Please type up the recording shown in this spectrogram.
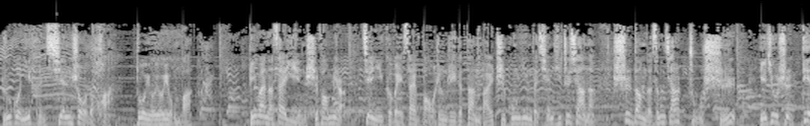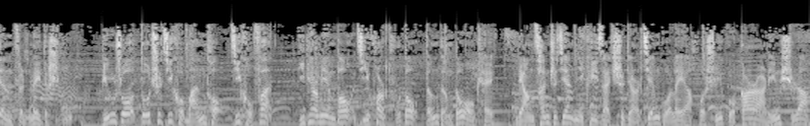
如果你很纤瘦的话，多游游泳吧。另外呢，在饮食方面，建议各位在保证这个蛋白质供应的前提之下呢，适当的增加主食，也就是淀粉类的食物，比如说多吃几口馒头、几口饭。一片面包、几块土豆等等都 OK。两餐之间，你可以再吃点坚果类啊，或水果干啊、零食啊。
